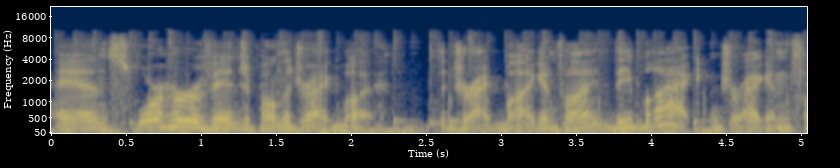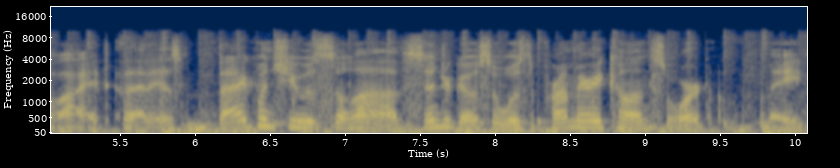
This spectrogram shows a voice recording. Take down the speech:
And swore her revenge upon the Dragblade. The Dragdragonflight? The Black Dragonflight, that is. Back when she was alive, Sindragosa was the primary consort, mate,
